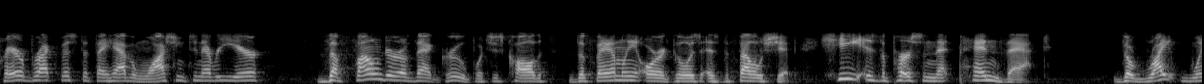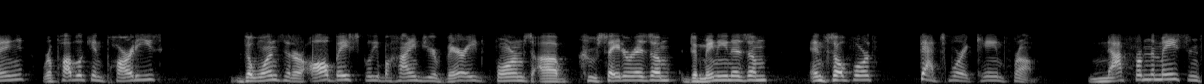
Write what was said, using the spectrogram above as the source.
prayer breakfast that they have in Washington every year. The founder of that group, which is called the Family or it goes as the Fellowship, he is the person that penned that. The right wing Republican parties, the ones that are all basically behind your varied forms of crusaderism, dominionism, and so forth, that's where it came from. Not from the Masons,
